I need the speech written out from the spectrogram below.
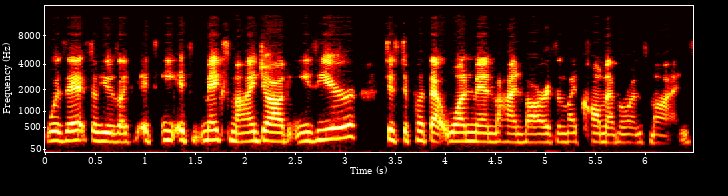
was it. So he was like, it's it makes my job easier just to put that one man behind bars and like calm everyone's minds,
